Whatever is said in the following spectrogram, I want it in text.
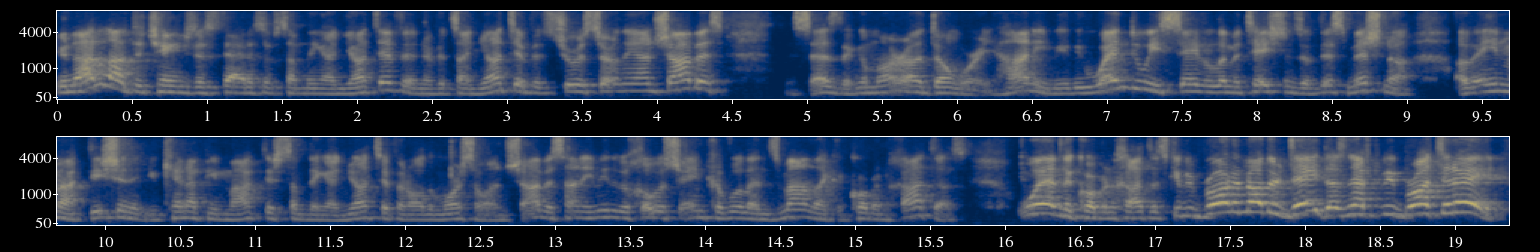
You're not allowed to change the status of something on Yontif, and if it's on Yontif, it's true it's certainly on Shabbos. Says the Gemara, don't worry. Hani, when do we say the limitations of this Mishnah of Ein Makdishin that you cannot be Makdish something on Yontif and all the more so on Shabbos? Hani, She'en Kavul and Zman, like a Korban Chatas. When the Korban Chatas can be brought another day, it doesn't have to be brought today.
